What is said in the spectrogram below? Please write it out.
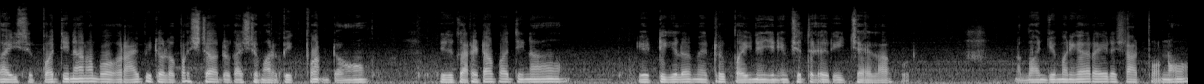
கைஸ் பார்த்தீங்கன்னா நம்ம ரேபிட்டோட ஃபஸ்ட் ஆர்டர் கஸ்டமரை பிக் பண்ணிட்டோம். இது கரெக்டாக பார்த்தீங்கன்னா எட்டு கிலோமீட்ரு பதினஞ்சு நிமிஷத்தில் ரீச் ஆகலாம் நம்ம அஞ்சு மணிக்காக ரைடை ஸ்டார்ட் பண்ணோம்.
